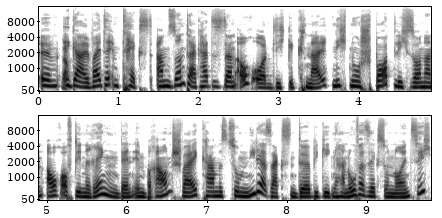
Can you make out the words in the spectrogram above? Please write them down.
Ja. Ähm, ja. Egal, weiter im Text. Am Sonntag hat es dann auch ordentlich geknallt. Nicht nur sportlich, sondern auch auf den Rängen, denn in Braunschweig kam es zum Niedersachsen-Derby gegen Hannover 96.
